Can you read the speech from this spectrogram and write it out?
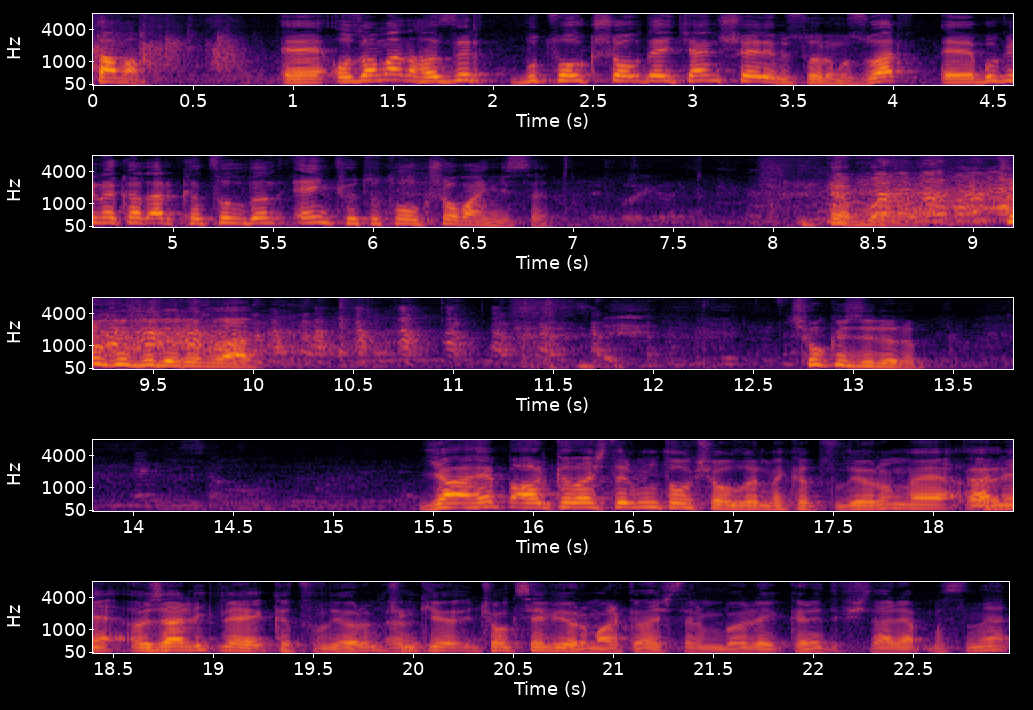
tamam. Ee, o zaman hazır bu talk show'dayken şöyle bir sorumuz var. Ee, bugüne kadar katıldığın en kötü talk show hangisi? Çok üzülürüm lan. Çok üzülürüm. Ya hep arkadaşlarımın talk show'larına katılıyorum ve hani özellikle katılıyorum. Çünkü çok seviyorum arkadaşlarım böyle kreatif işler yapmasını.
